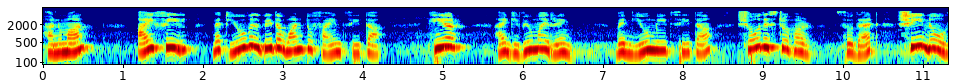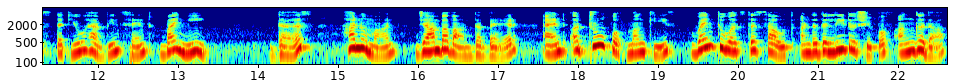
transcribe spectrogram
Hanuman, I feel that you will be the one to find Sita. Here, I give you my ring. When you meet Sita, show this to her so that she knows that you have been sent by me. Thus, Hanuman, Jambavan the bear and a troop of monkeys went towards the south under the leadership of Angada,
